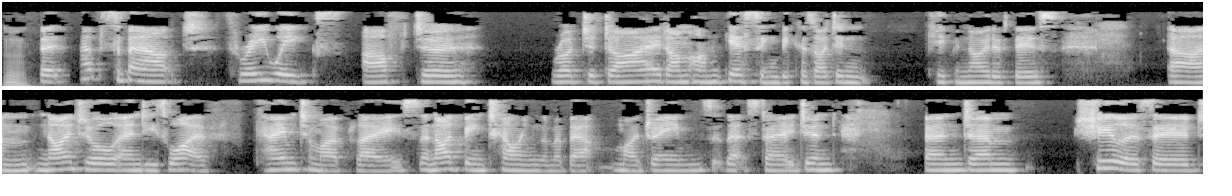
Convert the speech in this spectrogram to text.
Mm. But perhaps about three weeks after Roger died, I'm, I'm guessing because I didn't keep a note of this, um, Nigel and his wife came to my place and I'd been telling them about my dreams at that stage and, and, um, Sheila said,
